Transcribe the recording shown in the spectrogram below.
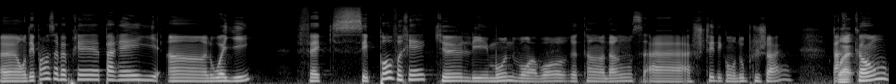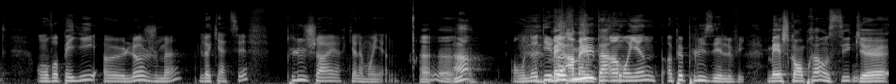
Euh, on dépense à peu près pareil en loyer. Fait que c'est pas vrai que les moons vont avoir tendance à acheter des condos plus chers. Par Ouais. contre, on va payer un logement locatif plus cher que la moyenne. Ah. Ah. On a des Mais en revenus même temps- en moyenne un peu plus élevés. Mais je comprends aussi que,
